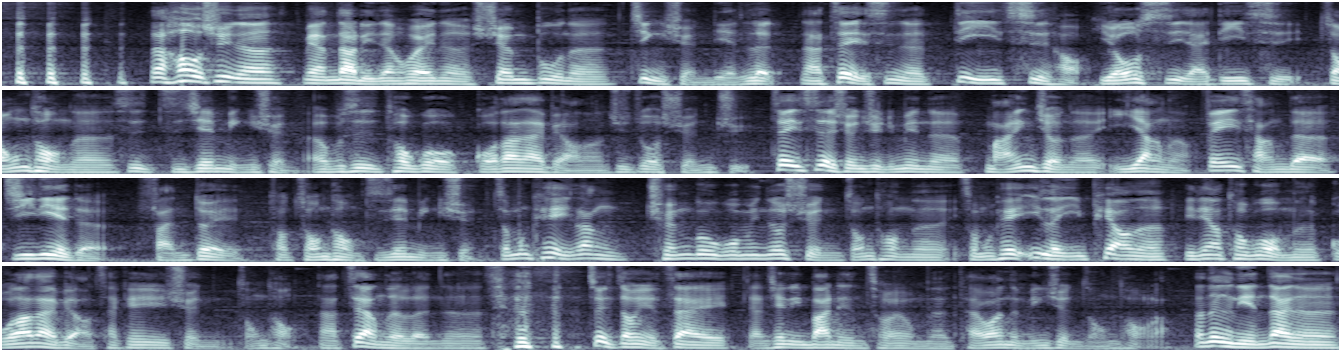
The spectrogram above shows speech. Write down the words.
那后续呢，没想到李登辉呢宣布呢竞选连任。那这也是呢第一次哈，有史以来第一次总统呢是直接民选，而不是透过国大代表呢去做选举。这一次的选举里面呢，马英九呢一样呢非常的激烈的。反对总总统直接民选，怎么可以让全国国民都选总统呢？怎么可以一人一票呢？一定要透过我们的国大代表才可以选总统。那这样的人呢，最终也在两千零八年成为我们的台湾的民选总统了。那那个年代呢，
